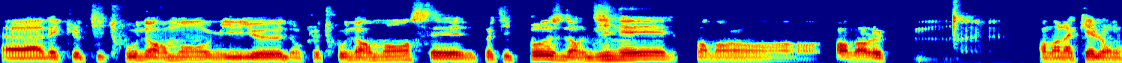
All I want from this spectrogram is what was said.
avec le petit trou normand au milieu. Donc le trou normand, c'est une petite pause dans le dîner pendant pendant le pendant laquelle on,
